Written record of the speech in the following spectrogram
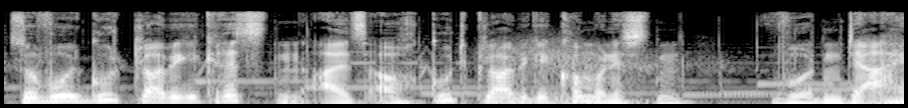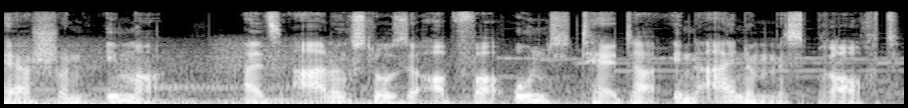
Sowohl gutgläubige Christen als auch gutgläubige Kommunisten wurden daher schon immer als ahnungslose Opfer und Täter in einem missbraucht.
